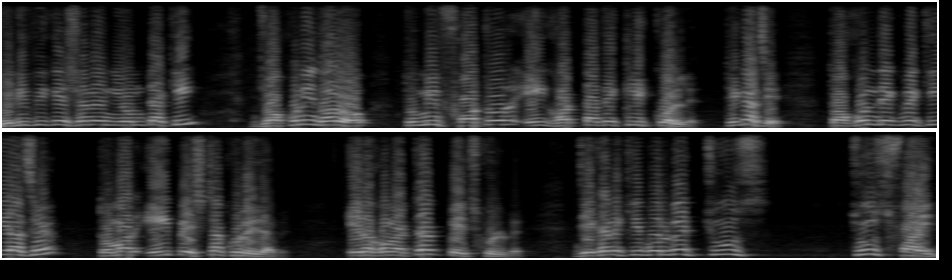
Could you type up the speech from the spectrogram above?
ভেরিফিকেশনের নিয়মটা কি? যখনই ধরো তুমি ফটোর এই ঘরটাতে ক্লিক করলে, ঠিক আছে? তখন দেখবে কি আছে? তোমার এই পেজটা খুলে যাবে। এরকম একটা পেজ খুলবে। যেখানে কি বলবে? চুজ চুজ ফাইল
